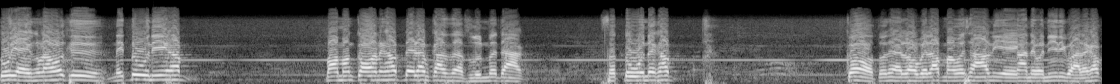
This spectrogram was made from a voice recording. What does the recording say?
ตัวใหญ่ของเราก็คือในตู้นี้ครับปลามังกรนะครับ ได้รับการสนับสนุนมาจากสตูลนะครับ ก็ตัวแทนเราไปรับมาเมื่อเช้านี้เองงานในวันนี้ดีกว่านะครับ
